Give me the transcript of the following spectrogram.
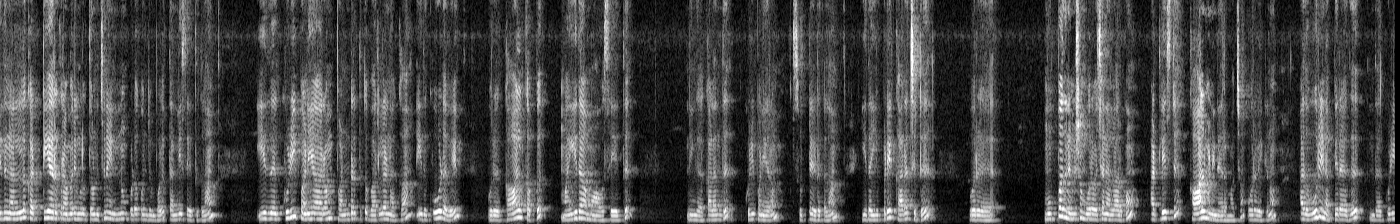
இது நல்லா கட்டியாக இருக்கிற மாதிரி உங்களுக்கு தோணுச்சுன்னா இன்னும் கூட கொஞ்சம் போல் தண்ணி சேர்த்துக்கலாம். இது குழி பணியாரம் பண்ணுறதுக்கு வரலனாக்கா இது கூடவே ஒரு கால் கப்பு மைதா மாவு சேர்த்து நீங்கள் கலந்து குழி பணியாரம் சுட்டு எடுக்கலாம். இதை இப்படியே கரைச்சிட்டு ஒரு முப்பது நிமிஷம் ஊற வச்சா நல்லாயிருக்கும். அட்லீஸ்ட்டு கால் மணி நேரமாச்சும் ஊற வைக்கணும். அது ஊறின பிறகு இந்த குழி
